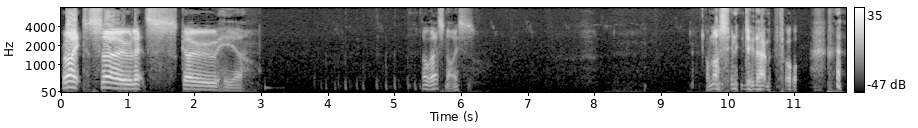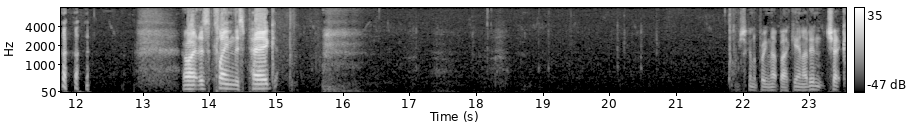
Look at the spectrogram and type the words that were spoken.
right, so let's go here. Oh, that's nice. I've not seen him do that before. Alright, let's claim this peg. Just going to bring that back in. I didn't check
